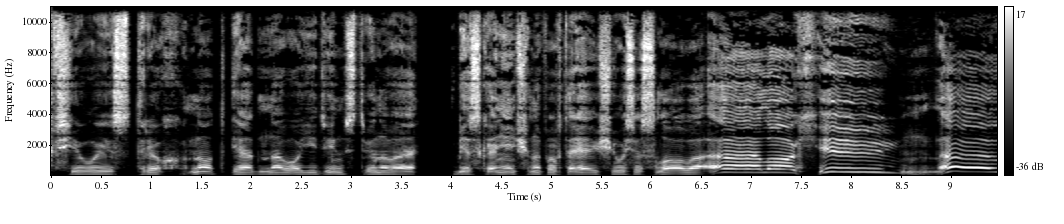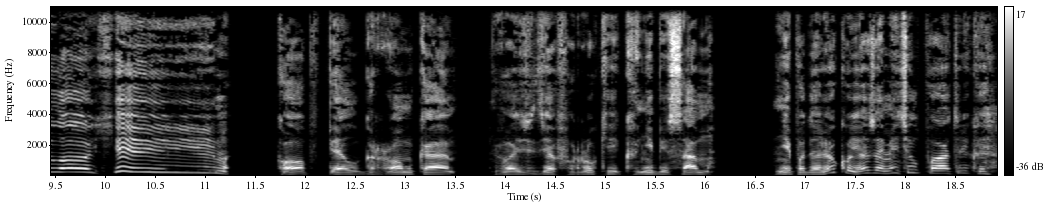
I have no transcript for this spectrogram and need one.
всего из трех нот и одного единственного, бесконечно повторяющегося слова «Элохим! Элохим!». Коп пел громко, воздев руки к небесам. Неподалеку я заметил Патрика.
